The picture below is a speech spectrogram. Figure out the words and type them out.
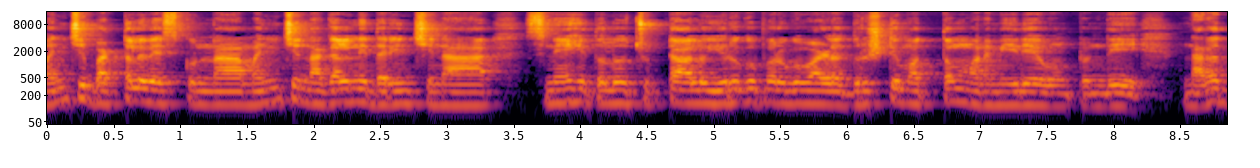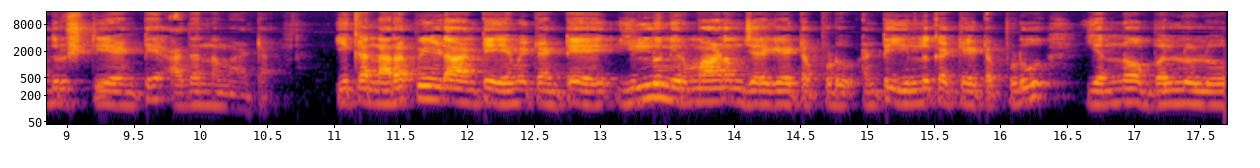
మంచి బట్టలు వేసుకున్న మంచి నగల్ని ధరించిన స్నేహితులు చుట్టాలు ఇరుగు పొరుగు వాళ్ళ దృష్టి మొత్తం మన మీదే ఉంటుంది. నరదృష్టి అంటే అదన్నమాట. ఇక నరపీడ అంటే ఏమిటంటే ఇల్లు నిర్మాణం జరిగేటప్పుడు అంటే ఇల్లు కట్టేటప్పుడు ఎన్నో బల్లులు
